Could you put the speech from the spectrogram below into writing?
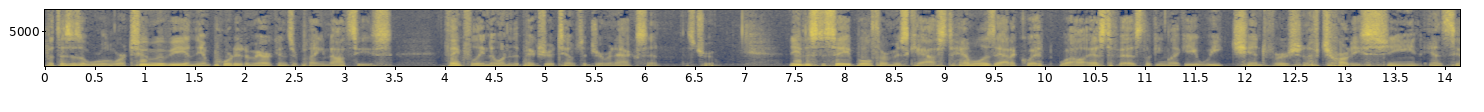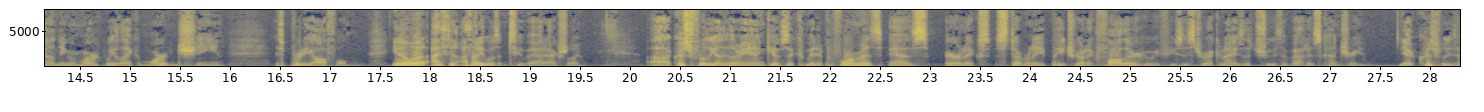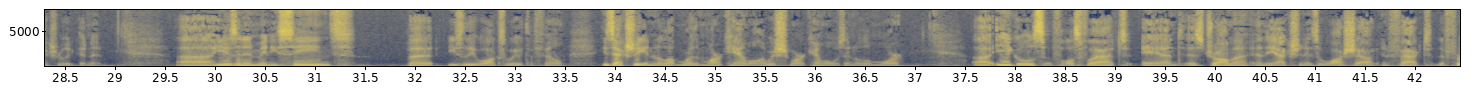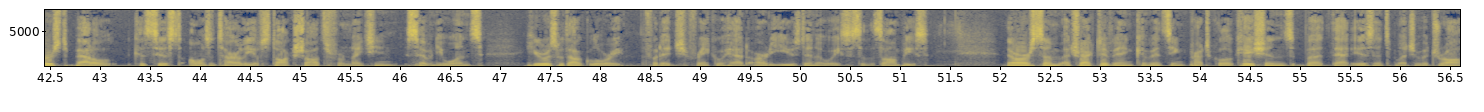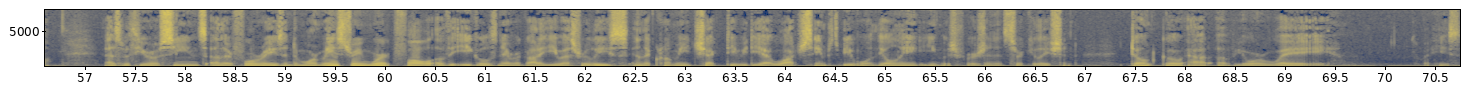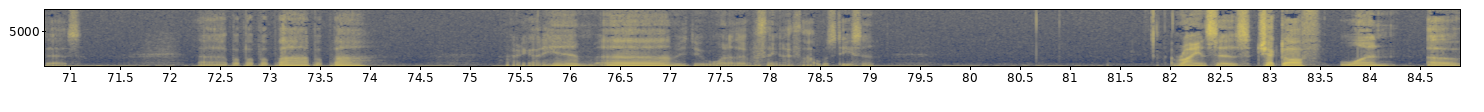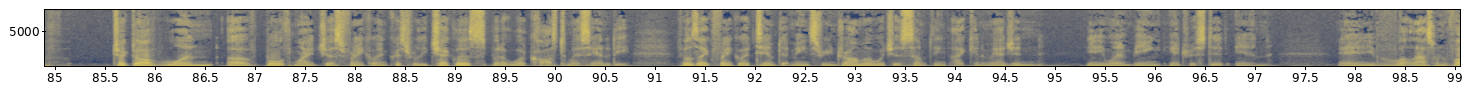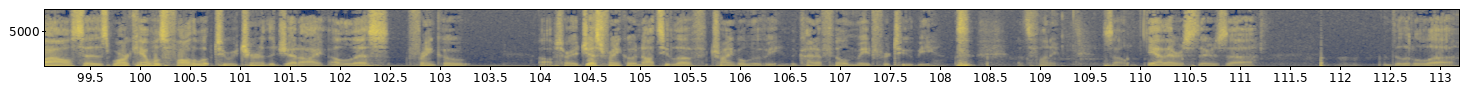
but this is a World War II movie and the imported Americans are playing Nazis. Thankfully, no one in the picture attempts a German accent. That's true. Needless to say, both are miscast. Hamill is adequate, while Estevez, looking like a weak-chinned version of Charlie Sheen and sounding remarkably like Martin Sheen, is pretty awful. You know what? I, th- I thought he wasn't too bad, actually. Uh, Christopher Lee, on the other hand, gives a committed performance as Ehrlich's stubbornly patriotic father who refuses to recognize the truth about his country. Yeah, Christopher Lee's actually really good in it. Uh, he isn't in many scenes, but easily walks away with the film. He's actually in it a lot more than Mark Hamill. I wish Mark Hamill was in a little more. Uh, Eagles falls flat, and as drama and the action is a washout. In fact, the first battle consists almost entirely of stock shots from 1971's Heroes Without Glory footage Franco had already used in Oasis of the Zombies. There are some attractive and convincing practical locations, but that isn't much of a draw. As with Eurocine's other forays into more mainstream work, Fall of the Eagles never got a U.S. release, and the crummy Czech DVD I watched seems to be the only English version in circulation. Don't go out of your way. That's what he says. Uh, ba ba ba ba ba ba. I already got him. Uh, let me do one other thing I thought was decent. Ryan says checked off one of checked off one of both my Jess Franco and Christopher Lee checklists, but at what cost to my sanity? Feels like Franco attempt at mainstream drama, which is something I can imagine anyone being interested in. And last one, Vile says Mark Hamill's follow-up to Return of the Jedi, a less Franco, oh, I'm sorry, a Jess Franco Nazi love triangle movie, the kind of film made for Tubi. That's funny. So yeah, there's there's uh, the little uh,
